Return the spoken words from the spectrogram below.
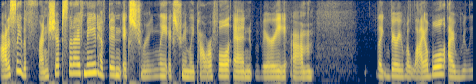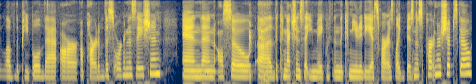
Honestly, the friendships that I've made have been extremely, extremely powerful and very, um, like very reliable. I really love the people that are a part of this organization. And then also uh, the connections that you make within the community as far as like business partnerships go.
